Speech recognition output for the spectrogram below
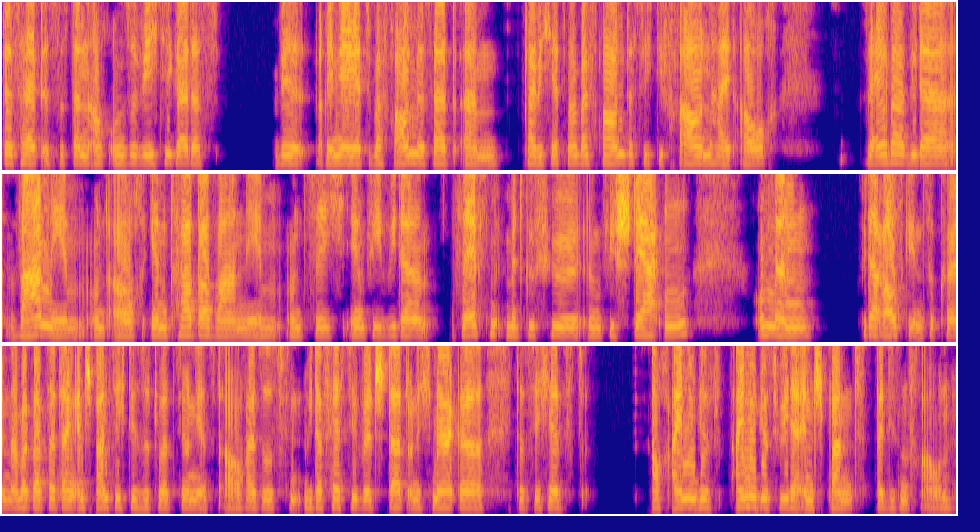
deshalb ist es dann auch umso wichtiger, dass wir reden ja jetzt über Frauen, deshalb ähm, bleibe ich jetzt mal bei Frauen, dass sich die Frauen halt auch selber wieder wahrnehmen und auch ihren Körper wahrnehmen und sich irgendwie wieder selbst mit Mitgefühl irgendwie stärken, um dann wieder rausgehen zu können. Aber Gott sei Dank entspannt sich die Situation jetzt auch. Also es finden wieder Festivals statt und ich merke, dass sich jetzt auch einige, einiges wieder entspannt bei diesen Frauen.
